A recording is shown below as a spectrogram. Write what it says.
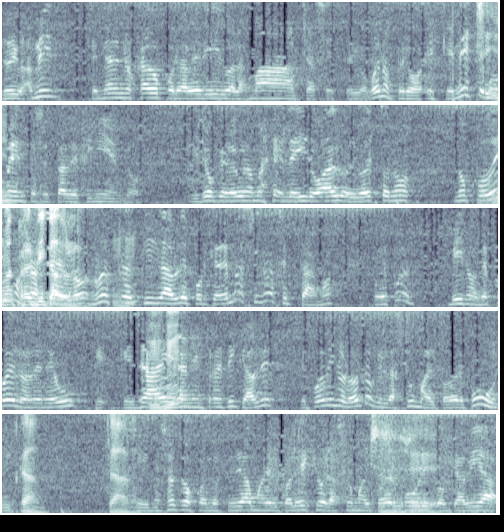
yo digo, a mí se me han enojado por haber ido a las marchas. Este, digo, bueno, pero es que en este momento se está definiendo. Y yo que de alguna manera he leído algo, digo, esto no, no podemos hacerlo, no es practicable, porque además si lo aceptamos, pues después vino, después de los DNU, que, ya eran impracticables, después vino lo otro que es la suma del poder público. Claro, claro. Sí, nosotros cuando estudiamos en el colegio, la suma del poder público que había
